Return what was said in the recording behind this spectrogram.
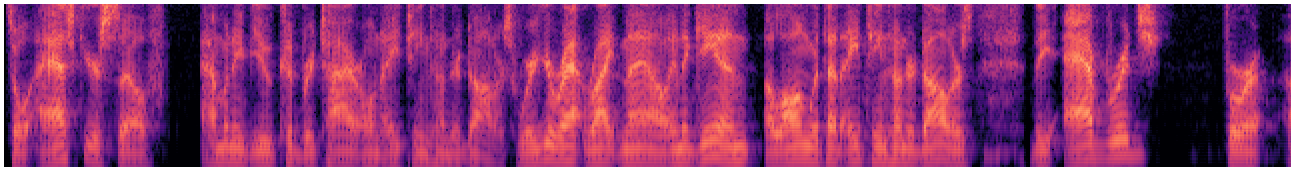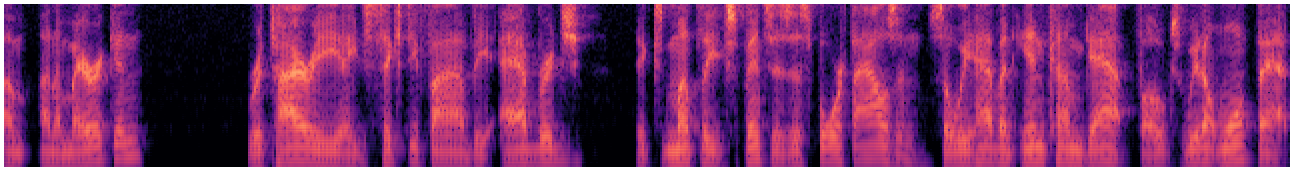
So ask yourself, how many of you could retire on $1,800? Where you're at right now. And again, along with that $1,800, the average for um, an American retiree age 65, the average ex- monthly expenses is 4000 So we have an income gap, folks. We don't want that.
